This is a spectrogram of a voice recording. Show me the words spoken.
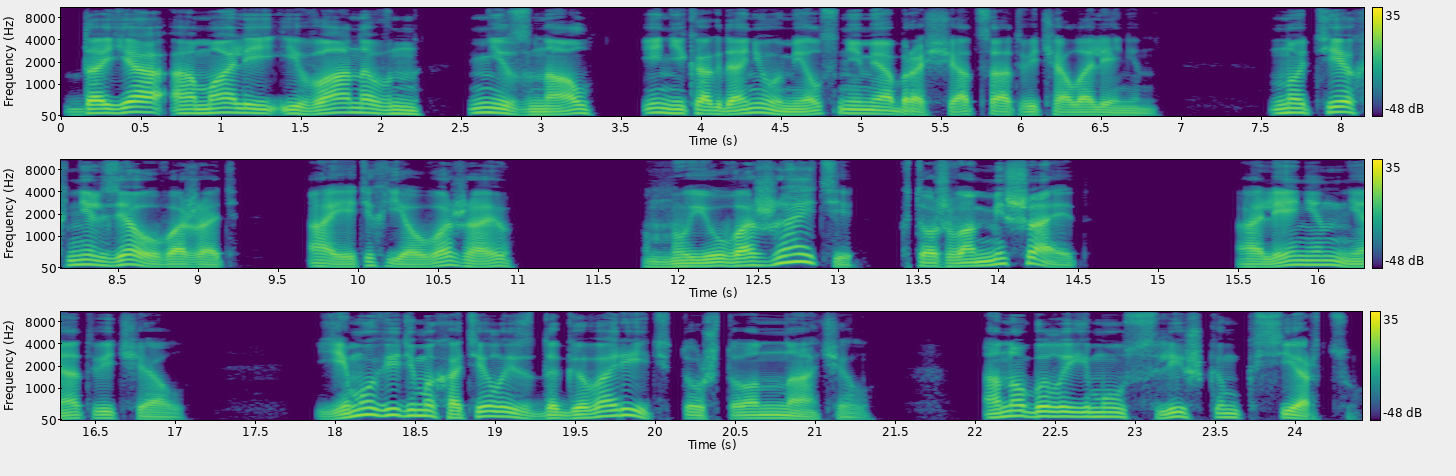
«Да я Амалий Ивановн не знал и никогда не умел с ними обращаться», — отвечал Ленин но тех нельзя уважать, а этих я уважаю». «Ну и уважайте, кто же вам мешает?» А Ленин не отвечал. Ему, видимо, хотелось договорить то, что он начал. Оно было ему слишком к сердцу.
